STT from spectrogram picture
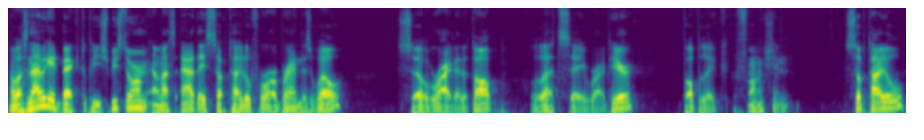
Now let's navigate back to PHP Storm and let's add a subtitle for our brand as well. So right at the top, let's say right here, public function subtitle,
